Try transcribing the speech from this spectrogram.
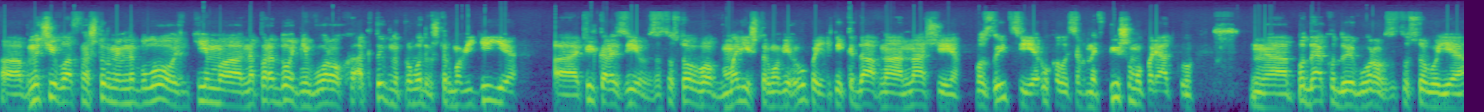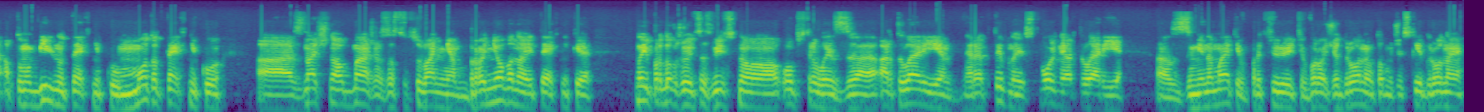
Вночі власне штурмів не було. Втім, напередодні ворог активно проводив штурмові дії. Кілька разів застосовував малі штурмові групи, які кидав на наші позиції, рухалися вони в пішому порядку. Подекуди ворог застосовує автомобільну техніку, мототехніку, значно обмежив застосування броньованої техніки. Ну і продовжуються, звісно, обстріли з артилерії, реактивної ствольної артилерії, з мінометів. Працюють ворожі дрони, в тому числі дрони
